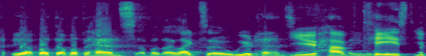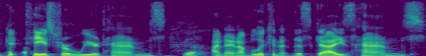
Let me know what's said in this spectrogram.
yeah about the, about the hands about I liked uh, weird hands. You have taste. You've got taste for weird hands. Yeah. And then I'm looking at this guy's hands,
